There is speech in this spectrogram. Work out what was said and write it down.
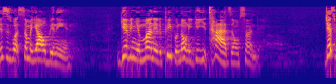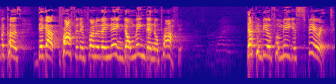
This is what some of y'all been in. Giving your money to people and only give you tithes on Sunday. Just because they got prophet in front of their name don't mean they're no prophet. That can be a familiar spirit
